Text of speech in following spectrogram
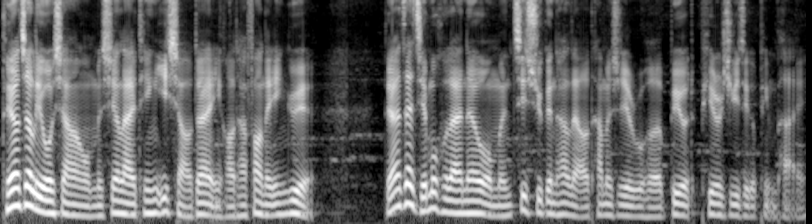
听到这里，我想我们先来听一小段尹豪他放的音乐。等下在节目回来呢，我们继续跟他聊他们是如何 build P R G 这个品牌。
